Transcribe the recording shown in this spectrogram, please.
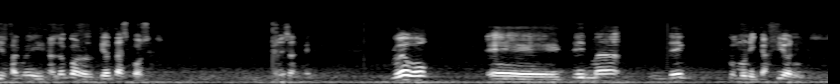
ir familiarizando con ciertas cosas en ese aspecto Luego, eh, tema de comunicaciones.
